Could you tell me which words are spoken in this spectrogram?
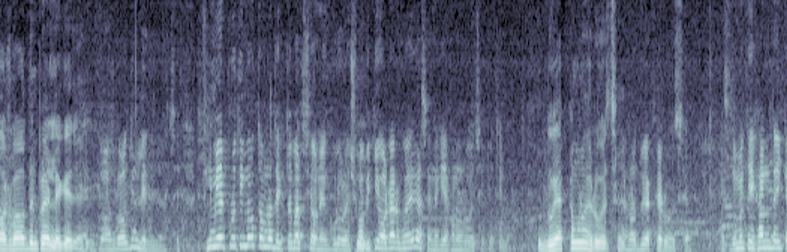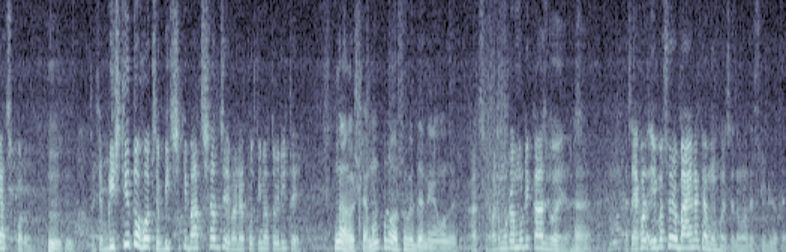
দশ বারো দিন প্রায় লেগে যায়। দশ বারো দিন লেগে যাচ্ছে। থিমের প্রতিমাও তো আমরা দেখতে পাচ্ছি অনেকগুলো রয়েছে। সবই কি অর্ডার হয়ে গেছে নাকি এখনও রয়েছে প্রতিমা? দু একটা মনে হয় রয়েছে। এখনও দু একটা রয়েছে। আচ্ছা তুমি কি এখান থেকে কাজ করো? হুম হুম। আচ্ছা বৃষ্টি তো হচ্ছে বৃষ্টি কি বাদ সাজছে মানে প্রতিমা তৈরিতে? না সেমন কোনো অসুবিধা নেই আমাদের। আচ্ছা মানে মোটামুটি কাজ হয়ে যাচ্ছে হ্যাঁ। আচ্ছা এখন এই বছরের বায়না কেমন হয়েছে তোমাদের স্টুডিওতে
